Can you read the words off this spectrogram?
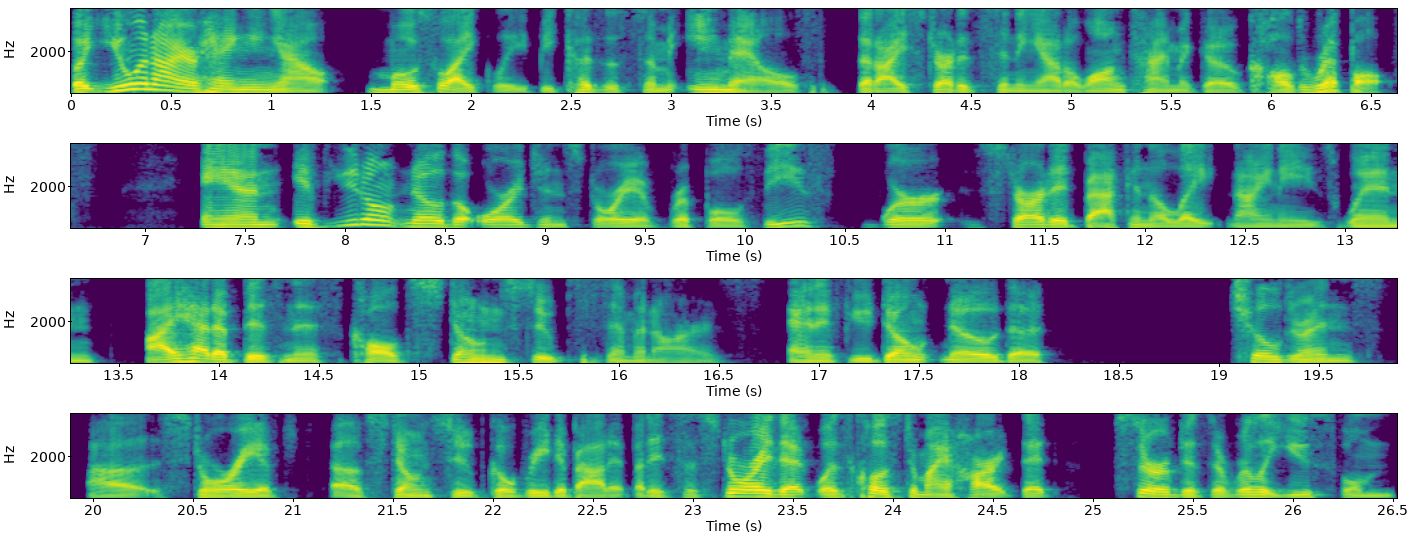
But you and I are hanging out most likely because of some emails that I started sending out a long time ago called ripples. And if you don't know the origin story of Ripples, these were started back in the late 90s when I had a business called Stone Soup Seminars. And if you don't know the children's uh, story of, of Stone Soup, go read about it. But it's a story that was close to my heart that served as a really useful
